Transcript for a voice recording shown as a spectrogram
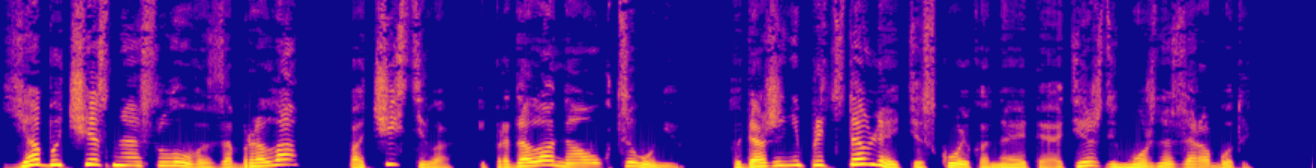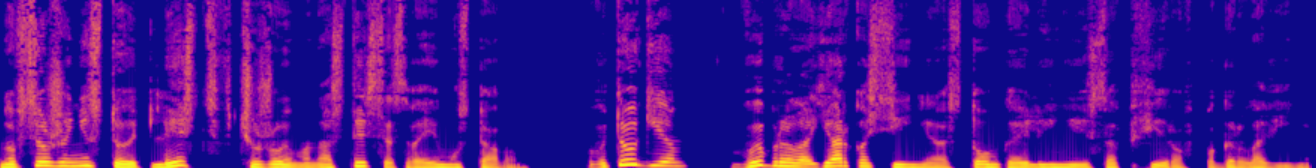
Я бы, честное слово, забрала, почистила и продала на аукционе. Вы даже не представляете, сколько на этой одежде можно заработать. Но все же не стоит лезть в чужой монастырь со своим уставом. В итоге выбрала ярко-синее с тонкой линией сапфиров по горловине.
